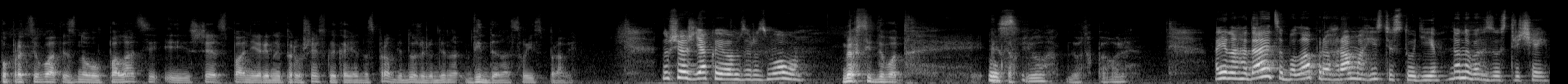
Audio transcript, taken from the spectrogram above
попрацювати знову в палаці і ще з пані Іриною Первошевською, яка є насправді дуже людина віддана своїй справі. Ну що ж, дякую вам за розмову. Merci de votre Merci. interview, de votre parole. А я нагадаю, це була програма «Гість у студії. До нових зустрічей.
